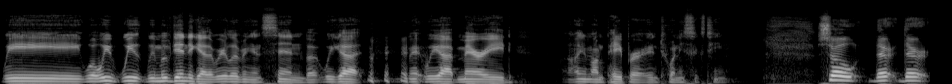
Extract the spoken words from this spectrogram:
we well we we we moved in together. We were living in sin, but we got we got married on paper in 2016. So there there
